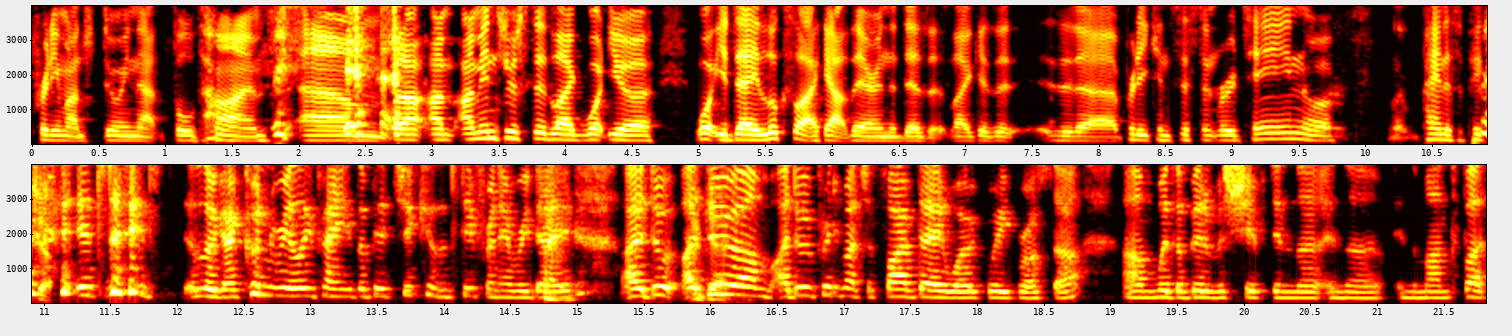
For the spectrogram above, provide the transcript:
pretty much doing that full time. Um, but I, I'm I'm interested, like what your what your day looks like out there in the desert. Like, is it is it a pretty consistent routine, or paint us a picture? it's, it's look i couldn't really paint the picture because it's different every day i do i Okay. do um i do pretty much a five day work week roster um with a bit of a shift in the in the in the month but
